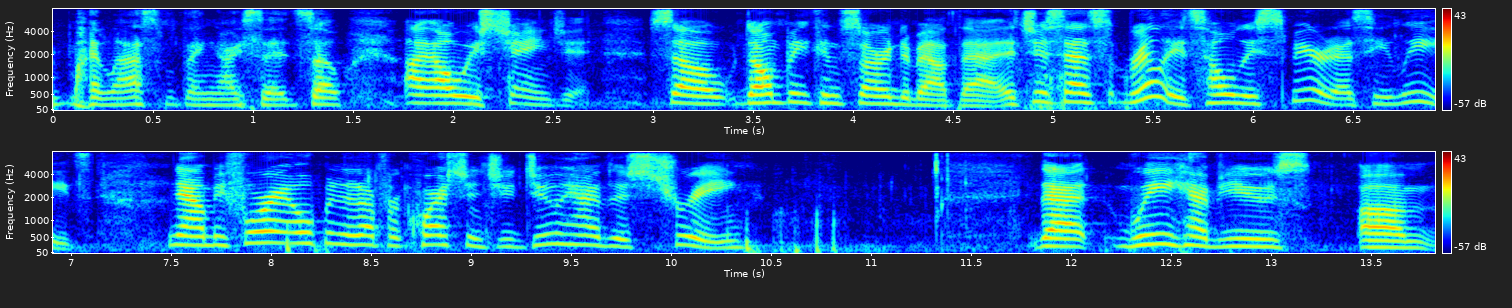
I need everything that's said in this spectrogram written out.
my last thing I said. So I always change it. So don't be concerned about that. It just has really, it's Holy Spirit as He leads. Now, before I open it up for questions, you do have this tree that we have used um,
